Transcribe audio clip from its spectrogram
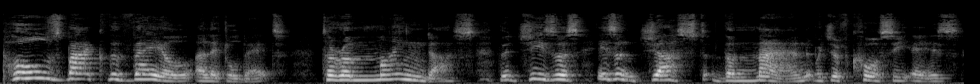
pulls back the veil a little bit to remind us that Jesus isn't just the man, which of course he is,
